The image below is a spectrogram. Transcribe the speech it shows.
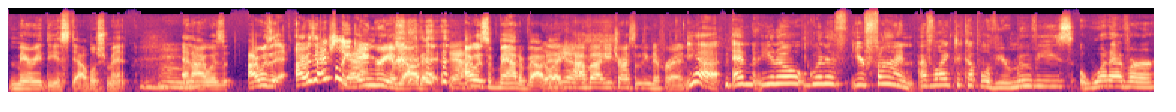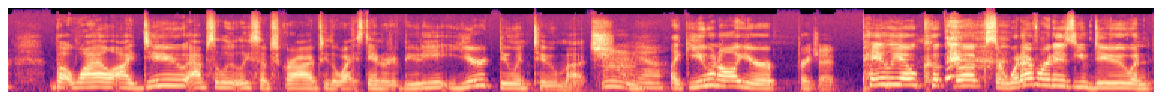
married the establishment. Mm-hmm. And I was I was I was actually Yeah. angry about it. Yeah. I was mad about You're it. like, Yeah. how about you try something different? Yeah, and you know, Gwyneth, you're fine. I've liked a couple of your movies, whatever. But while I do absolutely subscribe to the white standard of beauty, you're doing too much. Mm. Yeah. Like you and all your Preach it. Paleo cookbooks or whatever it is you do, and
